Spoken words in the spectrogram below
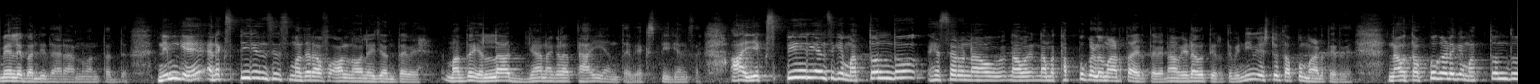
ಮೇಲೆ ಬಂದಿದ್ದಾರೆ ಅನ್ನುವಂಥದ್ದು. ನಿಮಗೆ an experience is mother of all knowledge ಅಂತವೆ. ಮದ, ಎಲ್ಲ ಜ್ಞಾನಗಳ ತಾಯಿ ಅಂತವೆ ಎಕ್ಸ್ಪೀರಿಯನ್ಸ್ ಆ ಎಕ್ಸ್ಪೀರಿಯನ್ಸ್ಗೆ ಮತ್ತೊಂದು ಹೆಸರು ನಾವು ನಾವು, ನಮ್ಮ ತಪ್ಪುಗಳು ಮಾಡ್ತಾ ಇರ್ತೇವೆ. ನಾವು ಎಡವತ್ತಿರ್ತೇವೆ. ನೀವು ಎಷ್ಟು ತಪ್ಪು ಮಾಡ್ತಿರ್ತೀವಿ ನಾವು ತಪ್ಪುಗಳಿಗೆ ಮತ್ತೊಂದು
